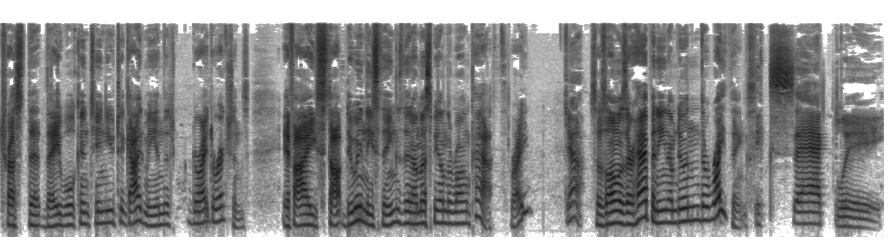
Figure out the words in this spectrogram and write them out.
trust that they will continue to guide me in the, the right directions. If I stop doing these things, then I must be on the wrong path, right? Yeah. So as long as they're happening, I'm doing the right things. Exactly.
